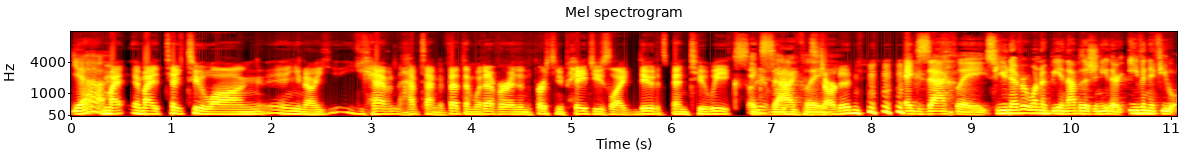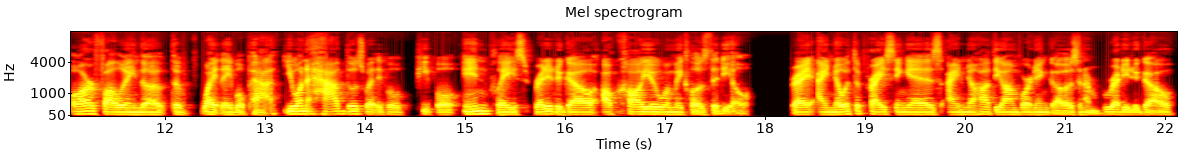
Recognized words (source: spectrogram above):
Yeah. it might it might take too long, you know you, haven't have time to vet them, whatever. And then the person who paid you is like, "Dude, it's been two weeks. Exactly. started." exactly. So you never want to be in that position either, even if you are following the the white label path. You want to have those white label people in place, ready to go. I'll call you when we close the deal. Right. I know what the pricing is. I know how the onboarding goes, and I'm ready to go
